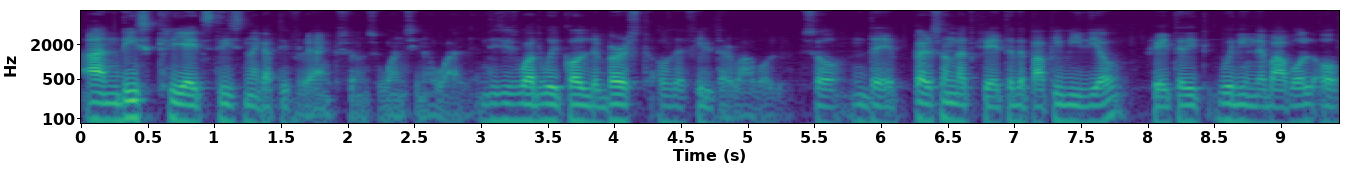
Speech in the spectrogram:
And this creates these negative reactions once in a while. And this is what we call the burst of the filter bubble. So the person that created the puppy video created it within the bubble of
